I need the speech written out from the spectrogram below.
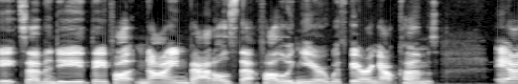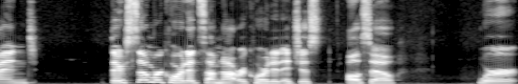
870. They fought nine battles that following year with varying outcomes, and there's some recorded, some not recorded. It just also we're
